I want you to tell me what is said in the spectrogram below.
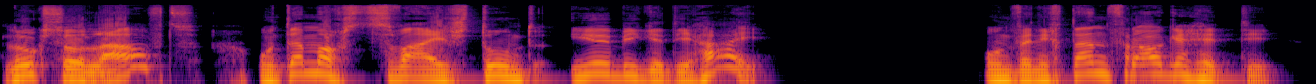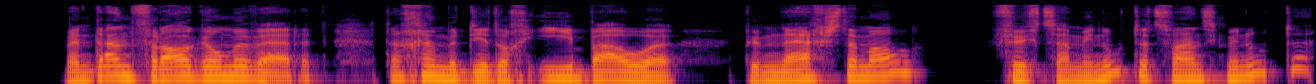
schau, so läuft's. Und dann machst du zwei Stunden Übungen die Und wenn ich dann Fragen hätte, wenn dann Fragen um wären, dann können wir die doch einbauen beim nächsten Mal. 15 Minuten, 20 Minuten.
